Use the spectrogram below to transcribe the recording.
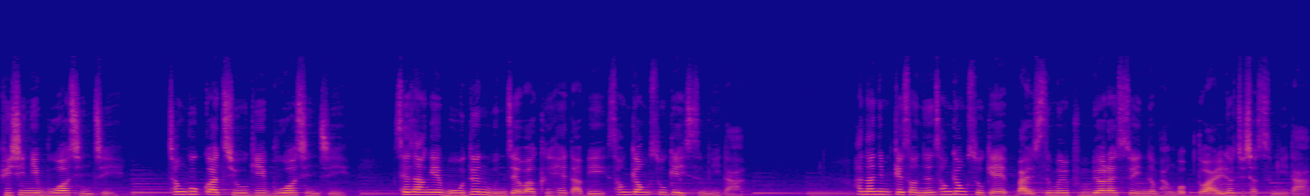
귀신이 무엇인지, 천국과 지옥이 무엇인지, 세상의 모든 문제와 그 해답이 성경 속에 있습니다. 하나님께서는 성경 속에 말씀을 분별할 수 있는 방법도 알려주셨습니다.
